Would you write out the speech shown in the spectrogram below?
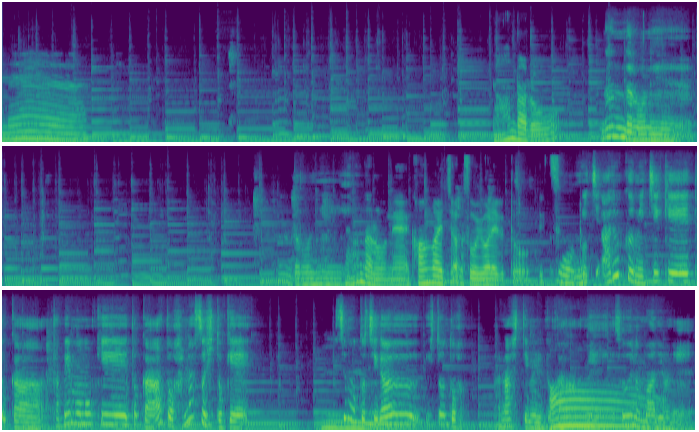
ね。なんだろなんだろうね。なんだろうねう。なんだろうね。考えちゃう、そう言われると。そう道歩く道系とか食べ物系とかあと話す人系うんいつもと違う人と話してみるとかあねーそういうのもあるよね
